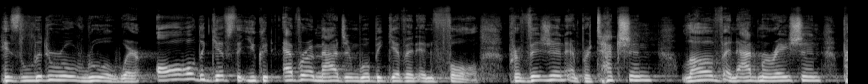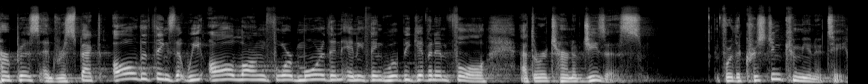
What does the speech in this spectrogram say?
his literal rule, where all the gifts that you could ever imagine will be given in full provision and protection, love and admiration, purpose and respect, all the things that we all long for more than anything will be given in full at the return of Jesus. For the Christian community,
